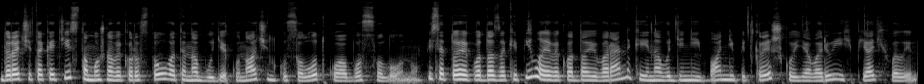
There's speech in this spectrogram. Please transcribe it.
До речі, таке тісто можна використовувати на будь-яку начинку, солодку або солону. Після того, як вода закипіла, я викладаю вареники і на водяній бані під кришкою я варю їх 5 хвилин,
